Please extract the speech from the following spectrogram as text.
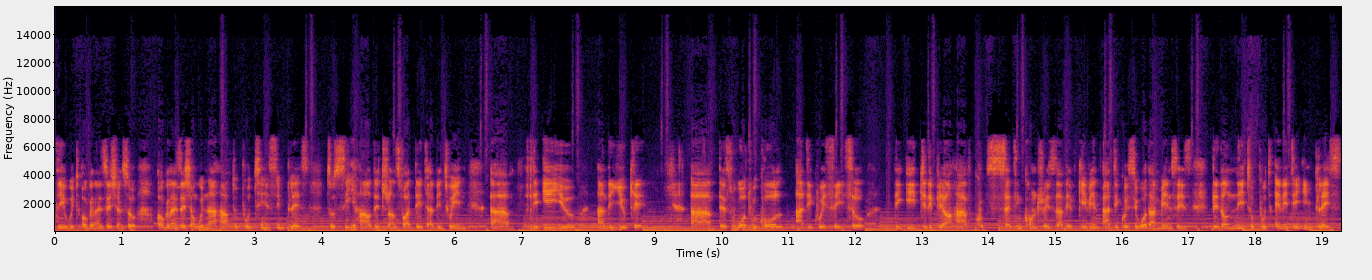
deal with organization. So organization will now have to put things in place to see how they transfer data between um, the EU and the UK. Um, there's what we call adequacy. So the GDPR have certain countries that they've given adequacy. What that means is they don't need to put anything in place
